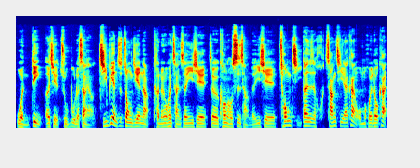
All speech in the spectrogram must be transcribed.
稳定而且逐步的上扬，即便这中间呢可能会产生一些这个空头市场的一些冲击，但是长期来看，我们回头看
